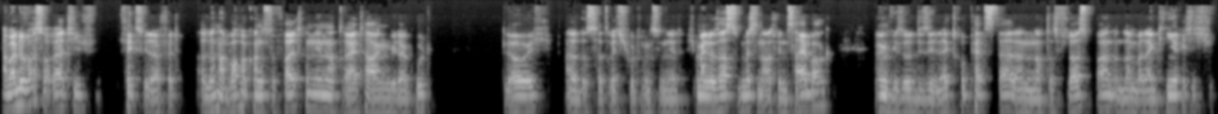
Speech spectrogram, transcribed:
Aber du warst auch relativ fix wieder fit. Also nach einer Woche konntest du voll trainieren, nach drei Tagen wieder gut, glaube ich. Also das hat richtig gut funktioniert. Ich meine, du sahst ein bisschen aus wie ein Cyborg. Irgendwie so diese Elektropads da, dann noch das Flossband und dann war dein Knie richtig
